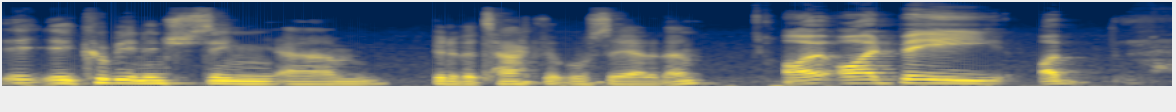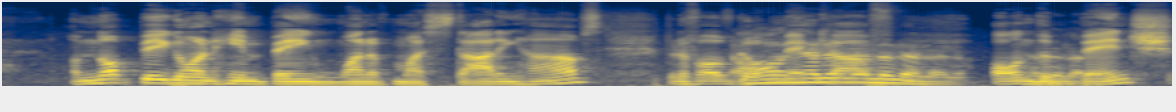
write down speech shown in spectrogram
it, it could be an interesting um, bit of attack that we'll see out of them. I, I'd be. I'd, I'm not big on him being one of my starting halves, but if I've got Oh, Metcalf no, no, no, on the bench,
